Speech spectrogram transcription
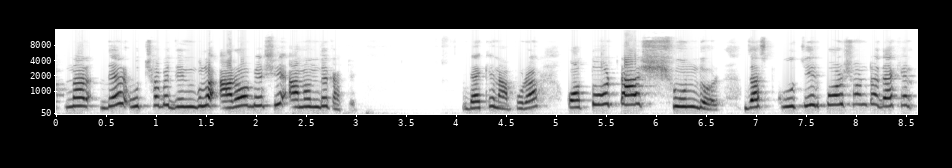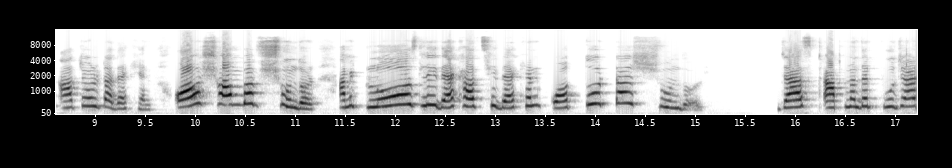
আপনাদের উৎসবের দিনগুলো আরও বেশি আনন্দে কাটে। দেখেন আপুরা, কতটা সুন্দর। জাস্ট কুচির পোর্শনটা দেখেন, আঁচলটা দেখেন, অসম্ভব সুন্দর। আমি ক্লোজলি দেখাচ্ছি, দেখেন কতটা সুন্দর। জাস্ট আপনাদের পূজার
